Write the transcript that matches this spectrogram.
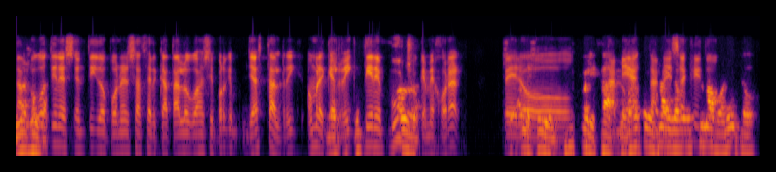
Tampoco tiene sentido ponerse a hacer catálogos así porque ya está el RIC. Hombre, que el RIC tiene mucho que mejorar. Pero también, también se ha escrito.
